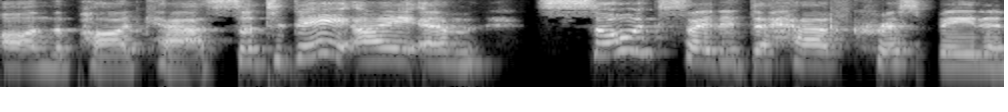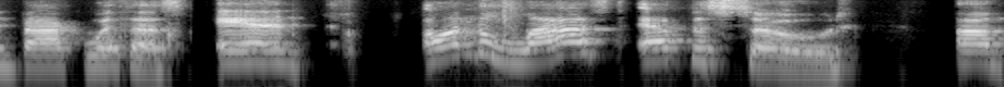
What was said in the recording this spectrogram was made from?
on the podcast. So today I am so excited to have Chris Baden back with us. And on the last episode, um,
